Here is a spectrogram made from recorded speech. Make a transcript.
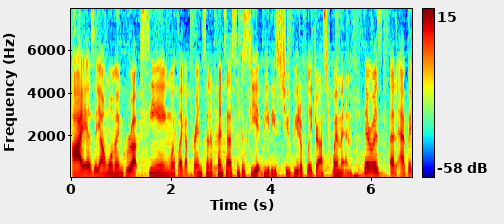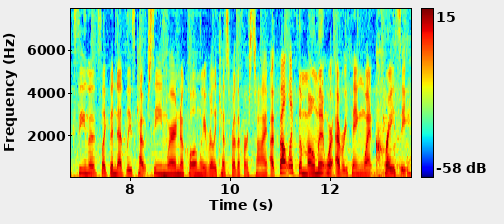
I, as a young woman, grew up seeing with like a prince and a princess, and to see it be these two beautifully dressed women. There was an epic scene that's like the Nedley's couch scene where Nicole and Waverly kiss for the first time. It felt like the moment where everything went crazy.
